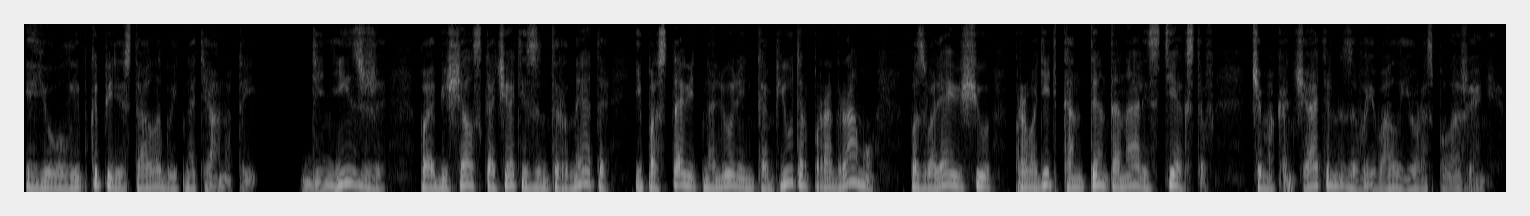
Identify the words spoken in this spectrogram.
и её улыбка перестала быть натянутой. Денис же пообещал скачать из интернета и поставить на Лёлин компьютер программу, позволяющую проводить контент-анализ текстов, чем окончательно завоевал её расположение.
